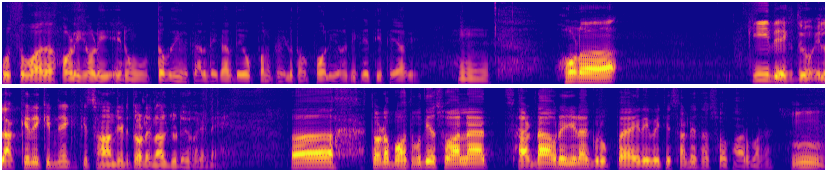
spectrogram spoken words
ਉਸ ਤੋਂ ਬਾਅਦ ਹੌਲੀ ਹੌਲੀ ਇਹਨੂੰ ਤਬਦੀਲ ਕਰਦੇ ਕਰਦੇ ਓਪਨ ਫੀਲਡ ਤੋਂ ਪੋਲੀ ਹਾਊਸ ਦੀ ਖੇਤੀ ਤੇ ਆ ਗਏ। ਹੂੰ। ਹੁਣ ਕੀ ਦੇਖਦੇ ਹੋ? ਇਲਾਕੇ ਦੇ ਕਿੰਨੇ ਕੁ ਕਿਸਾਨ ਜਿਹੜੇ ਤੁਹਾਡੇ ਨਾਲ ਜੁੜੇ ਹੋਏ ਨੇ? ਤੁਹਾਡਾ ਬਹੁਤ ਵਧੀਆ ਸਵਾਲ ਹੈ। ਸਾਡਾ ਉਰੇ ਜਿਹੜਾ ਗਰੁੱਪ ਹੈ ਇਹਦੇ ਵਿੱਚ 750 ਫਾਰਮਰ ਹੈ। ਹੂੰ।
